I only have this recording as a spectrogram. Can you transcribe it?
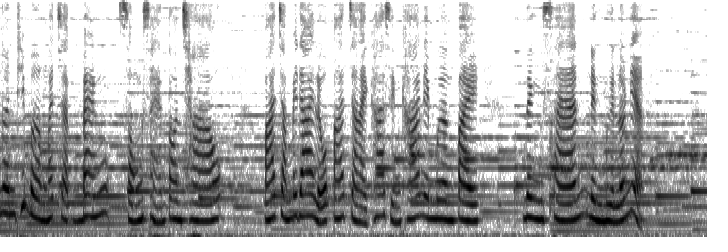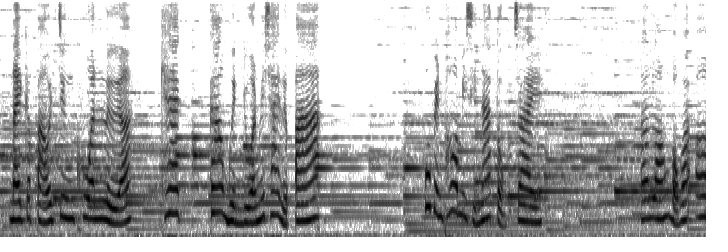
เงินที่เบิกมาจากแบงค์สองแสนตอนเช้า ป้าจำไม่ได้หรือว่าป้าจ่ายค่าสินค้าในเมืองไปหนึ่งแสนหนึ่งหมื่นแล้วเนี่ย ในกระเป๋าจึงควรเหลือแค่เก้าหมื่นหยวนไม่ใช่หรือป้า ผู้เป็นพ่อมีสีหน้าตกใจ แล้วร้องบอกว่าอ้อ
